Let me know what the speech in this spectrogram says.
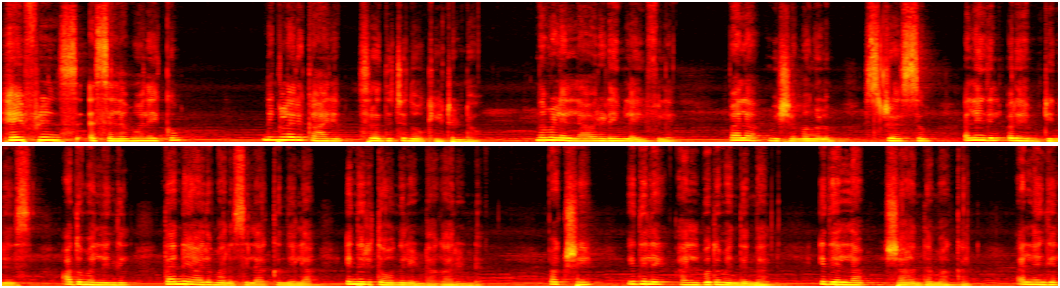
ഹേയ് ഫ്രണ്ട്സ് അസ്സലാമു അലൈക്കും നിങ്ങളൊരു കാര്യം ശ്രദ്ധിച്ചു നോക്കിയിട്ടുണ്ടോ? നമ്മളെല്ലാവരുടെയും ലൈഫിൽ പല വിഷമങ്ങളും സ്ട്രെസ്സും അല്ലെങ്കിൽ ഒരു എംറ്റിനെസ് അതുമല്ലെങ്കിൽ തന്നെ ആരും മനസ്സിലാക്കുന്നില്ല എന്നൊരു തോന്നലുണ്ടാകാറുണ്ട് പക്ഷേ ഇതിലെ അത്ഭുതം എന്തെന്നാൽ ഇതെല്ലാം ശാന്തമാക്കാൻ അല്ലെങ്കിൽ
